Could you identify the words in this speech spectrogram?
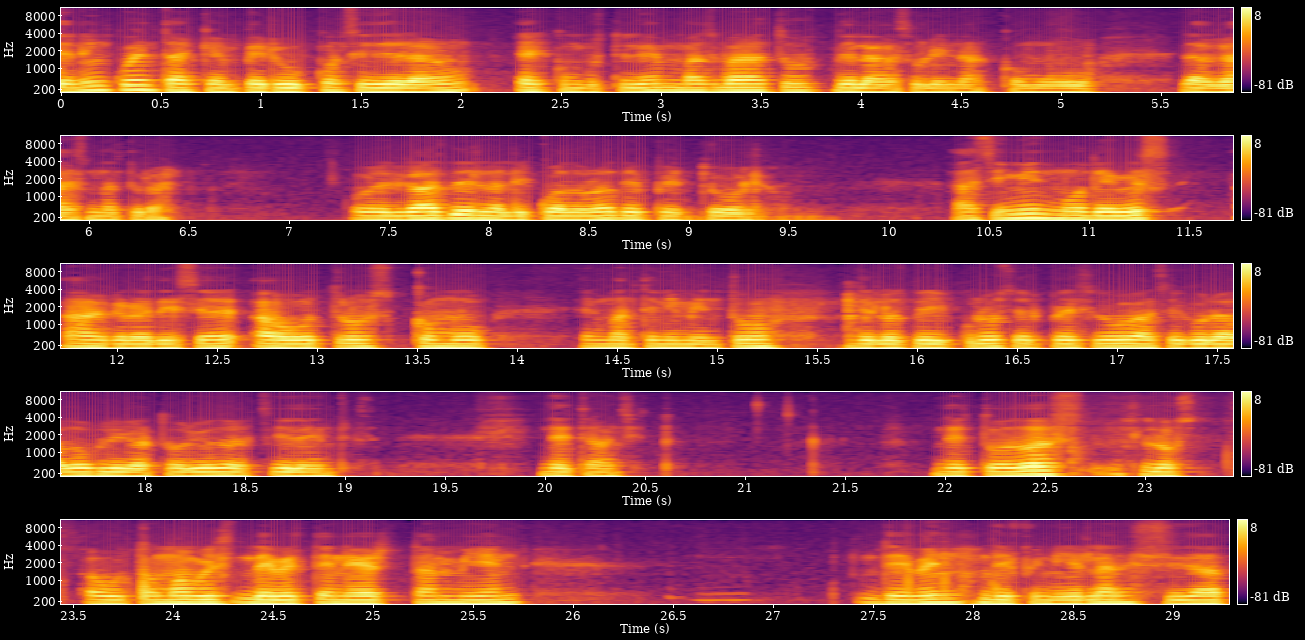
Ten en cuenta que en Perú consideraron el combustible más barato de la gasolina como la gas natural o el gas de la licuadora de petróleo. Asimismo, debes agradecer a otros como el mantenimiento de los vehículos, el precio asegurado obligatorio de accidentes de tránsito. De todos los automóviles debe tener también deben definir la necesidad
